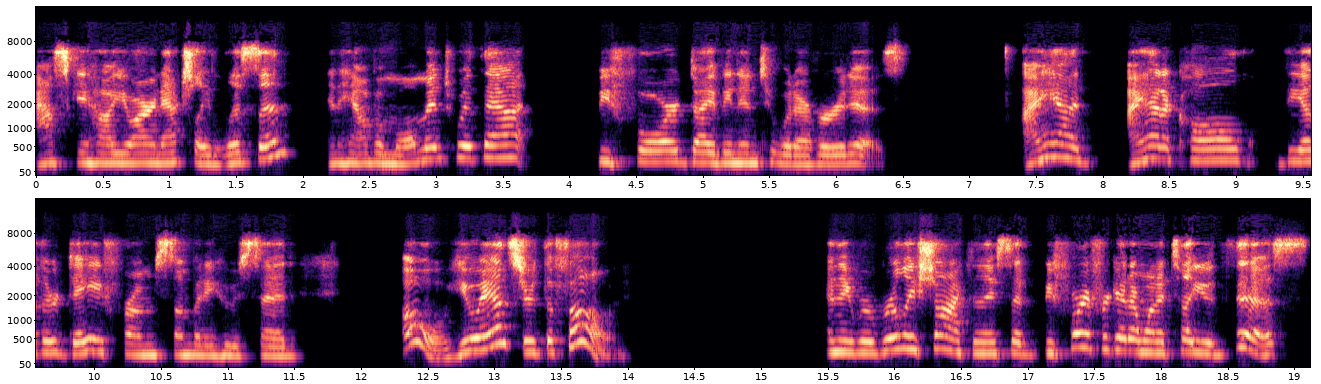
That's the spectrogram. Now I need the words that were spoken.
ask you how you are and actually listen and have a moment with that before diving into whatever it is I had I had a call the other day from somebody who said, "Oh, you answered the phone." And they were really shocked and they said, "Before I forget, I want to tell you this."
